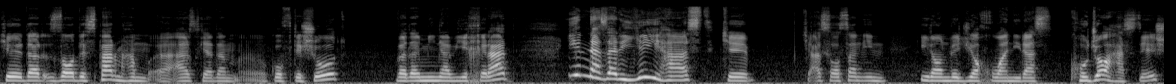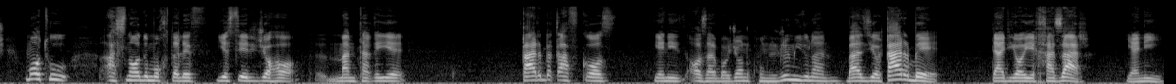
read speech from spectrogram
که در زادسپرم هم عرض کردم گفته شد و در مینوی خرد یه نظریه ای هست که که اساسا این ایران ویج یا خوانیرس کجا هستش؟ ما تو اسناد مختلف یه سری جاها منطقه غرب قفقاز یعنی آذربایجان کنونی رو می‌دونن بعضیا غرب دریای خزر یعنی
